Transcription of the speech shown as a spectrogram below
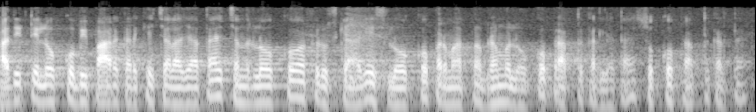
आदित्य लोक को भी पार करके चला जाता है, चंद्रलोक को, और फिर उसके आगे इस लोक को, परमात्मा ब्रह्म लोक को प्राप्त कर लेता है, सुख को प्राप्त करता है।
